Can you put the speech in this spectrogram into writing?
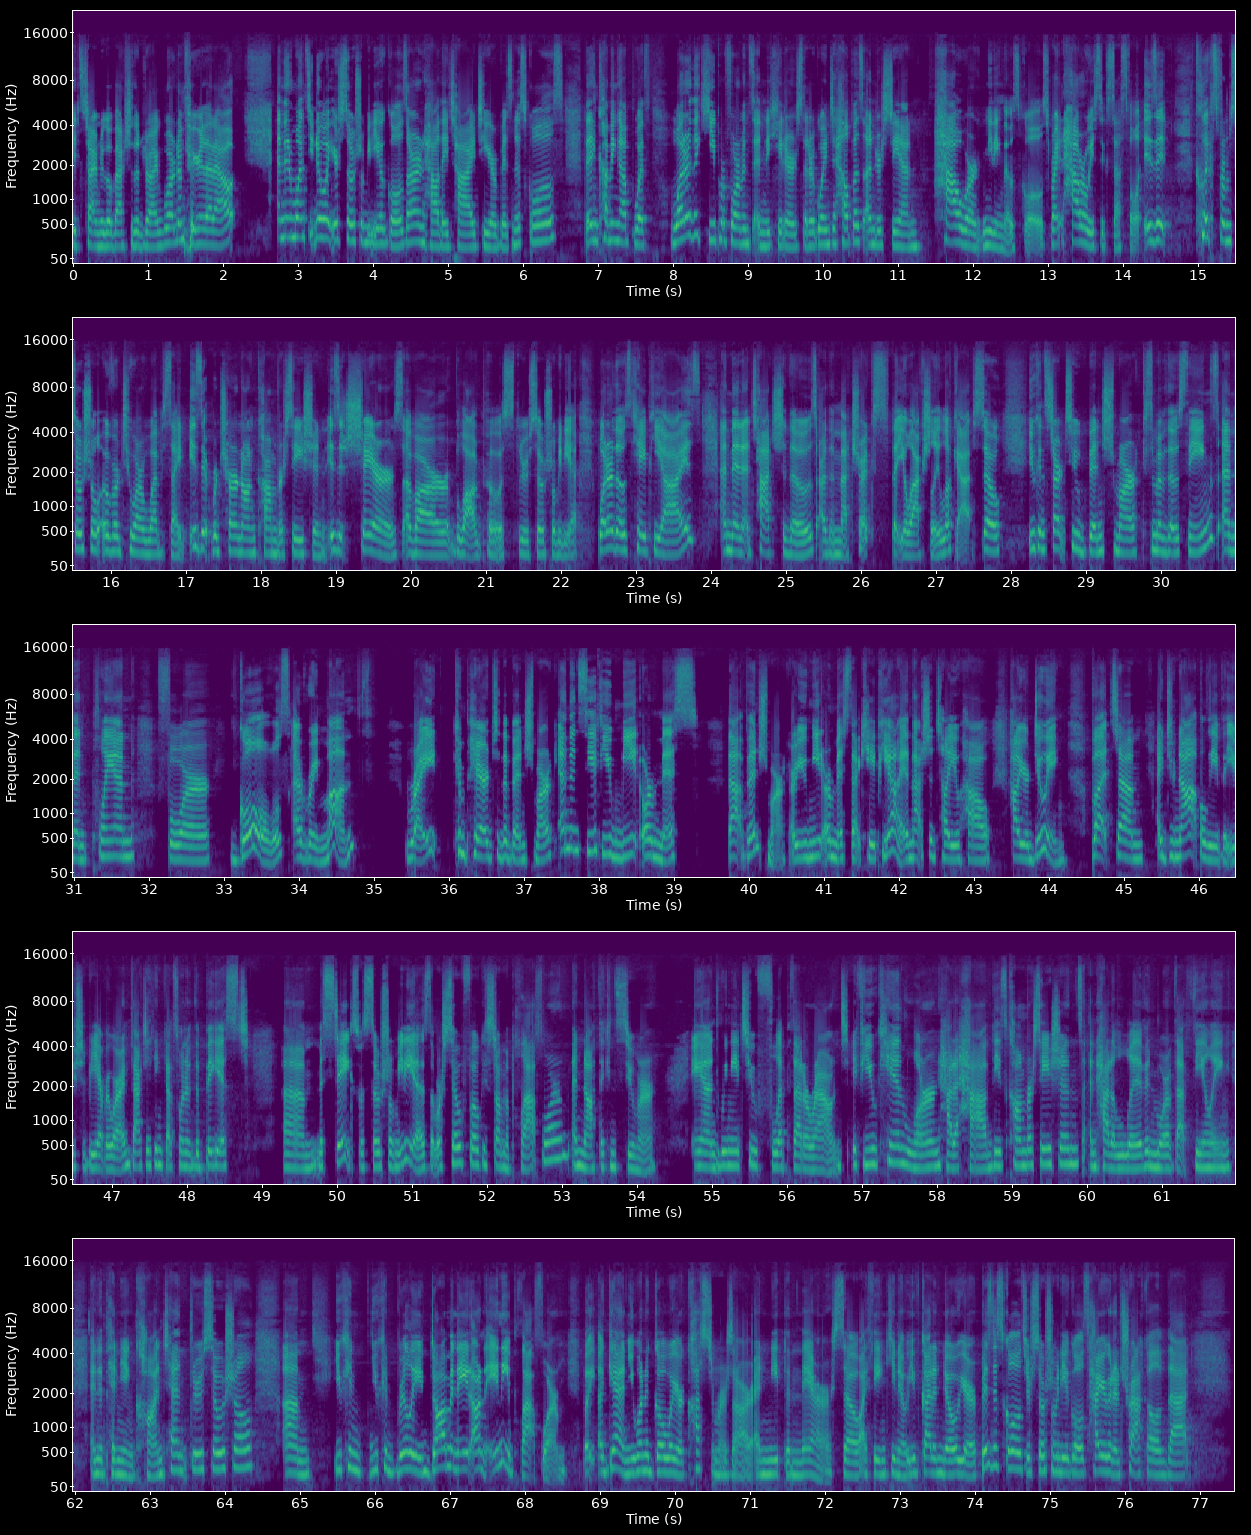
it's time to go back to the drawing board and figure that out. And then once you know what your social media goals are and how they tie to your business goals, then coming up with what are the key performance indicators that are going to help us understand how we're meeting those goals, right? How are we successful? Is it clicks from social over to our website? Is it return on conversation? Is it shares of our blog posts through social media? What are those KPIs? And then attached to those are the metrics that you'll actually look at. So you can start to benchmark some of those things and then plan for goals every month, right? Compared to the benchmark, and then see if you meet or miss that benchmark or you meet or miss that kpi and that should tell you how how you're doing. But um, i do not believe that you should be everywhere. In fact i think that's one of the biggest um, mistakes with social media is that we're so focused on the platform and not the consumer and we need to flip that around. If you can learn how to have these conversations and how to live in more of that feeling and opinion content through social, um, you can you could really dominate on any platform. But again, you want to go where your customers are and meet them there. So I think you know you've got to know your business goals, your social media goals, how you're going to track all of that.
